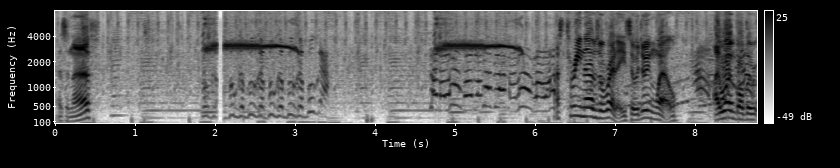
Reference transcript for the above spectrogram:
There's a nerve. Booga booga booga booga booga booga. That's three nerves already, so we're doing well. I won't bother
